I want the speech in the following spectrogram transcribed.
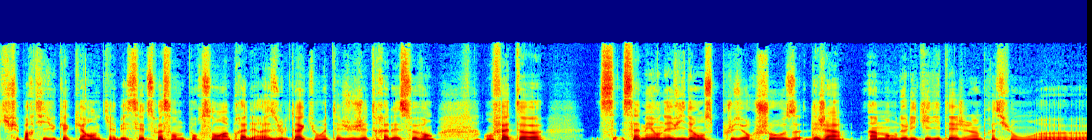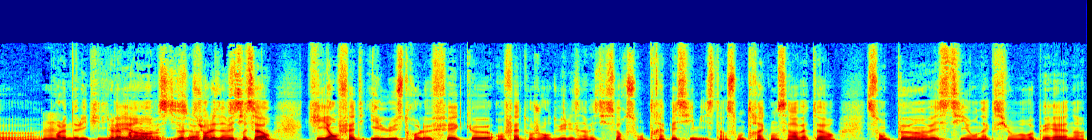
qui fait partie du CAC 40, qui a baissé de 60% après des résultats qui ont été jugés très décevants. En fait, ça met en évidence plusieurs choses. Déjà, un manque de liquidité, j'ai l'impression, euh, un hmm. problème de liquidité hein, sur les investisseurs, qui en fait illustre le fait que, en fait, aujourd'hui, les investisseurs sont très pessimistes, hein, sont très conservateurs, ils sont peu investis en actions européennes,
